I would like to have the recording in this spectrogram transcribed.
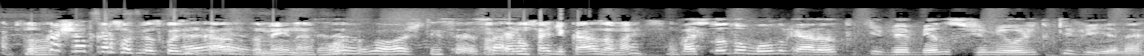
Ah, Não fica chato o cara só ver as coisas É, em casa também, né? Pô, Entendeu? Lógico, tem que ser. o cara não sai de casa mais. Mas todo mundo garanto que vê menos filme hoje do que via, né?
